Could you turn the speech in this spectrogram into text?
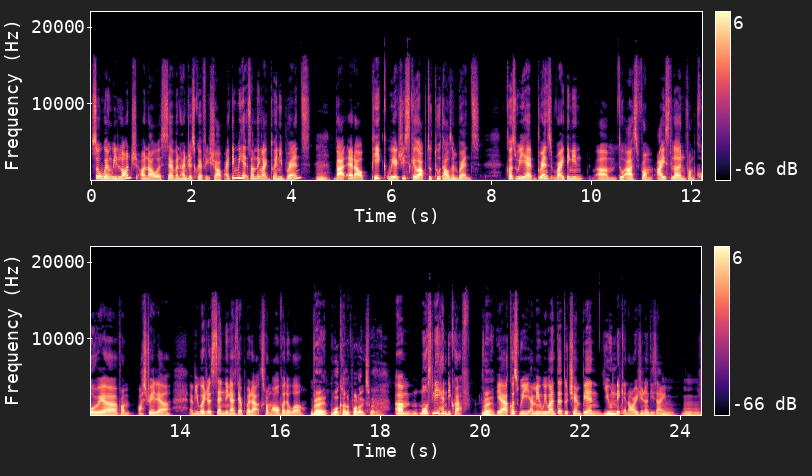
So when we launched on our 700 square feet shop, I think we had something like 20 brands, but at our peak, we actually scaled up to 2,000 brands because we had brands writing in um, to us from Iceland, from Korea, from Australia, and people were just sending us their products from all over the world. Right. What kind of products were they? Um, mostly handicraft. Right. Yeah, because we, I mean, we wanted to champion unique and original design. Mm.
